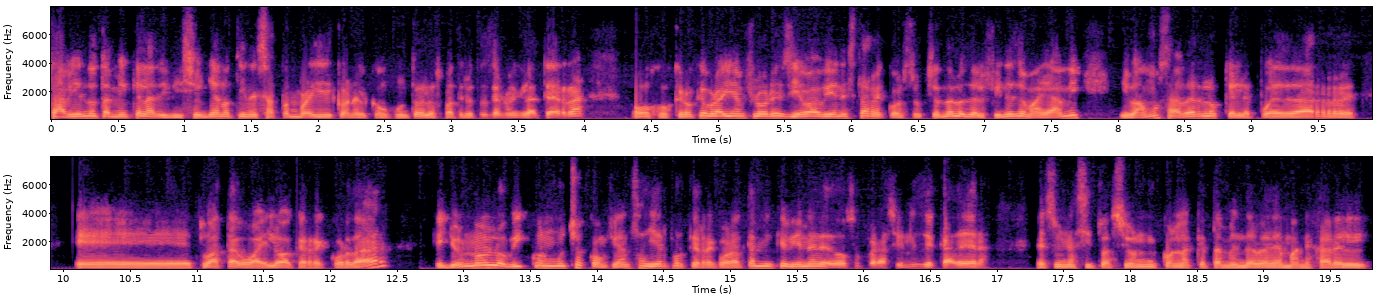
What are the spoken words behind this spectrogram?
sabiendo también que la división ya no tienes a Tom Brady con el conjunto de los Patriotas de Inglaterra. Ojo, creo que Brian Flores lleva bien esta reconstrucción de los Delfines de Miami y vamos a ver lo que le puede dar eh, Tuata Guayloa, que recordar que yo no lo vi con mucha confianza ayer porque recordar también que viene de dos operaciones de cadera. Es una situación con la que también debe de manejar el,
